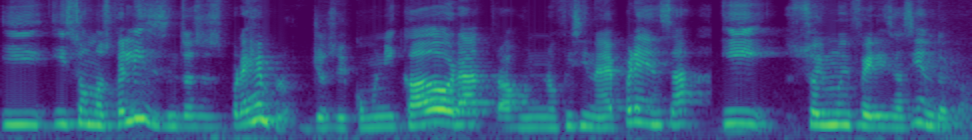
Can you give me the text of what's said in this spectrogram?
y, y, somos felices. Entonces, por ejemplo, yo soy comunicadora, trabajo en una oficina de prensa y soy muy feliz haciéndolo.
